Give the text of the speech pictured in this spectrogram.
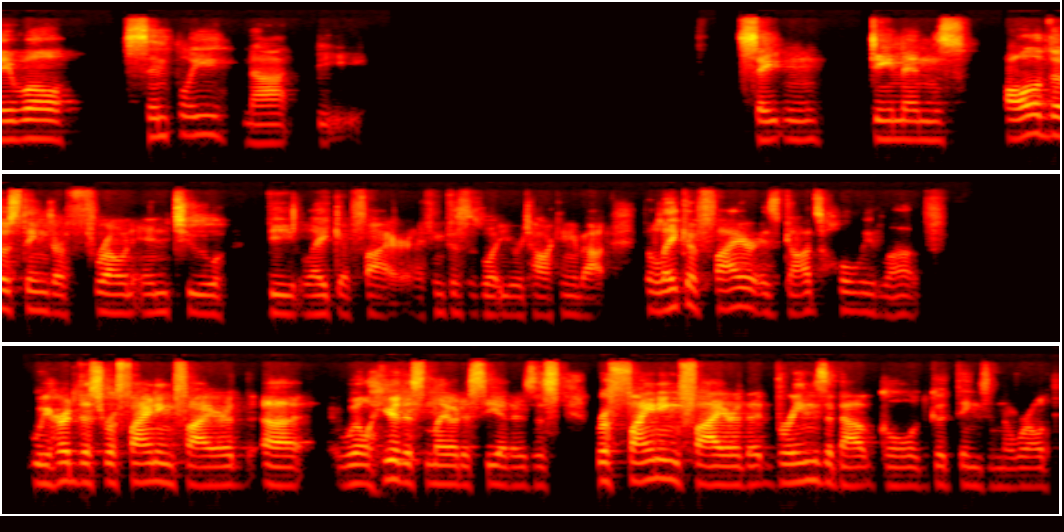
They will simply not be. Satan, demons, all of those things are thrown into the lake of fire. And I think this is what you were talking about. The lake of fire is God's holy love. We heard this refining fire. Uh, we'll hear this in Laodicea. There's this refining fire that brings about gold, good things in the world.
